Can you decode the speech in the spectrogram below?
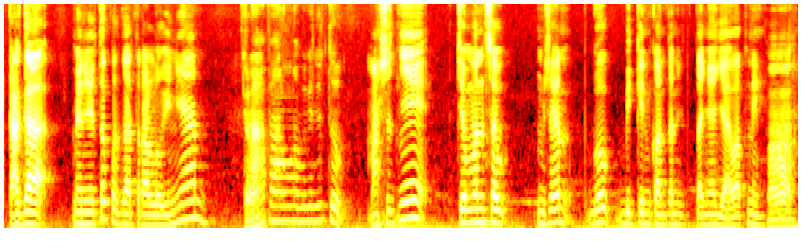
kagak main YouTube kagak terlalu inian Kenapa lo gak bikin YouTube? maksudnya cuman se misalkan gue bikin konten tanya jawab nih Ah.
